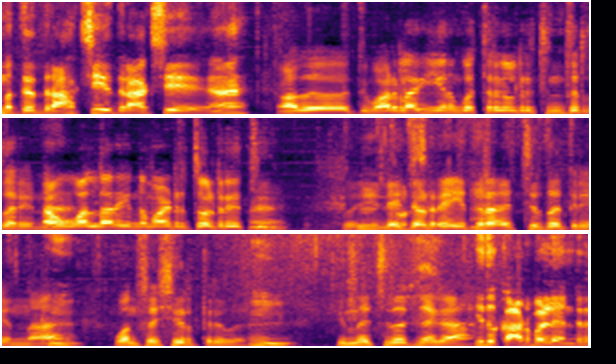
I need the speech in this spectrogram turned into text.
ಮತ್ತೆ ದ್ರಾಕ್ಷಿ ದ್ರಾಕ್ಷಿ? ಅದು ಹೊರಲಾಗಿ ಏನು ಗೊತ್ತಿರಲ್ರಿ ತಿಂತಿರ್ತಾರೆ. ನಾವು ಹೊಲ್ದಾರ ಇನ್ನು ಮಾಡಿರ್ತವಲ್ರಿ ಇಲ್ಲೇ ಈ ತರ ಹಚ್ಚಿರ್ತೈತ್ರಿ ಇದನ್ನ. ಒಂದ್ ಸಸಿ ಇರ್ತ್ರಿ ಇದು. ಹ್ಮ್ ಇನ್ನು ಹಚ್ಚಿದತ್ನಾಗ ಇದು ಕಾಡ್ಬಳ್ಳಿ ಏನ್ರಿ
